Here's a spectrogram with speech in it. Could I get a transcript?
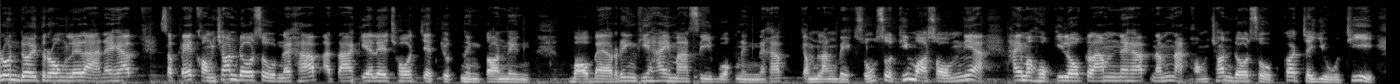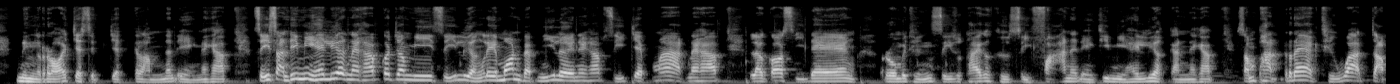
รุ่นโดยตรงเลยล่ะนะครับสเปคของช่อนโดสูบนะครับ อัตราเกียร์เรโช 7.1 ต่อ 1 บอลแบริ่งที่ให้มา 4 บวก 1 นะครับ กำลังเบรกสูงสุดที่เหมาะสมเนี่ย ให้มา 6 กิโลกรัมนะครับ น้ำหนักของช่อนโดสูบก็จะอยู่ที่ 177 กรัมนั่นเองนะครับ สีสันที่มีให้เลือกนะครับ ก็จะมีสีเหลืองเลมอนแบบนี้เลยนะครับ สีเจ็บมากนะครับ แล้วก็สีแดง รวมไปถึงสีสุดท้ายก็คือสีฟ้านั่นเองที่มีให้เลือกกันนะครับ สัมผัสแรกถือว่าจับ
